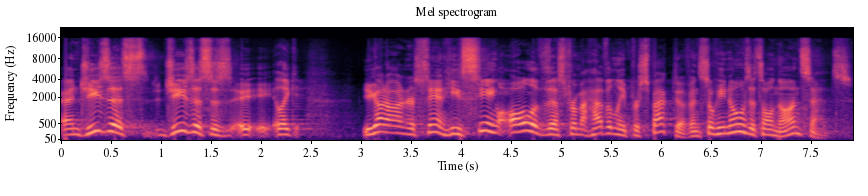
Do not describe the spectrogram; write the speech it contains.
And Jesus, Jesus is like, you got to understand, he's seeing all of this from a heavenly perspective, and so he knows it's all nonsense.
